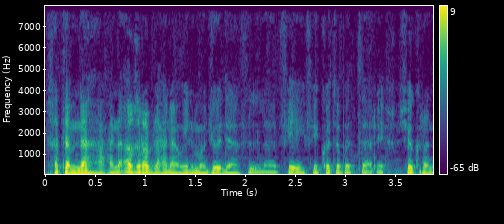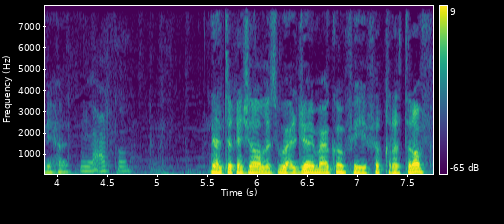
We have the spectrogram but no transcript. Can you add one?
ختمناها عن أغرب العناوين الموجودة في في في كتب التاريخ. شكرا نهاد. العفو. نلتقي إن شاء الله الأسبوع الجاي معكم في فقرة رف.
